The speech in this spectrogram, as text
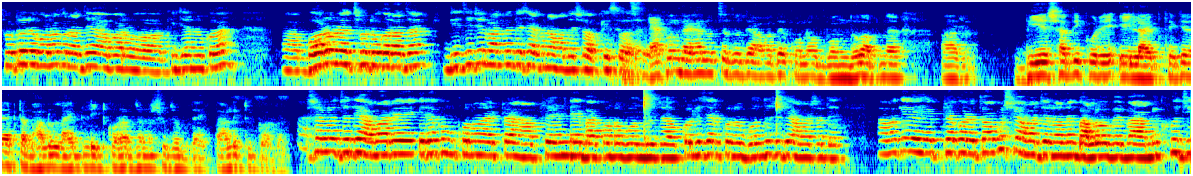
ছোটরে বড় করা যায় আবার কি যেন কয় বড়রে ছোট করা যায়। ডিজিটাল বাংলাদেশে এখন আমাদের সব কিছু আছে। এখন দেখা যাচ্ছে যদি আমাদের কোনো বন্ধু আপনার আর বিয়ে শাদী করে এই লাইফ থেকে একটা ভালো লাইফ লিড করার জন্য সুযোগ দেয় তাহলে কি করবেন? আসলে যদি আমার এরকম কোনো একটা ফ্রেন্ডে বা কোনো বন্ধু যাও কলেজের কোনো বন্ধু যদি আমার সাথে আমাকে হেল্পটা করে তো অবশ্যই আমার জন্য অনেক ভালো হবে বা আমি খুঁজি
